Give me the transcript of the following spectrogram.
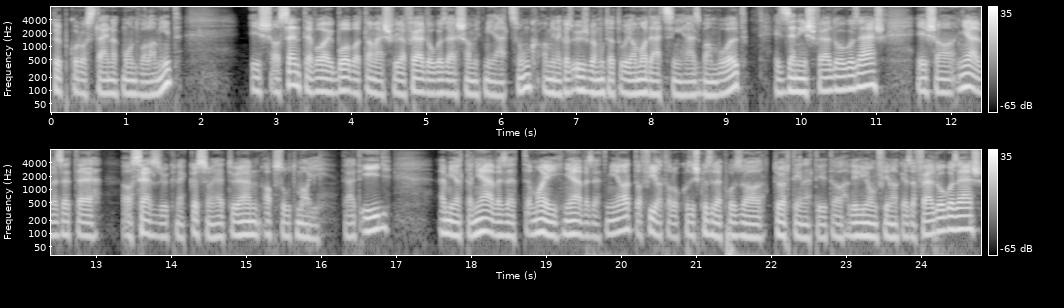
több korosztálynak mond valamit, és a Szente Vajk Bolba Tamásféle feldolgozás, amit mi játszunk, aminek az ősbemutatója a Madách Színházban volt, egy zenés feldolgozás, és a nyelvezete a szerzőknek köszönhetően abszolút mai. Tehát így emiatt a nyelvezet, a mai nyelvezet miatt a fiatalokhoz is közelebb hozza a történetét a Lilionfinak ez a feldolgozás,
